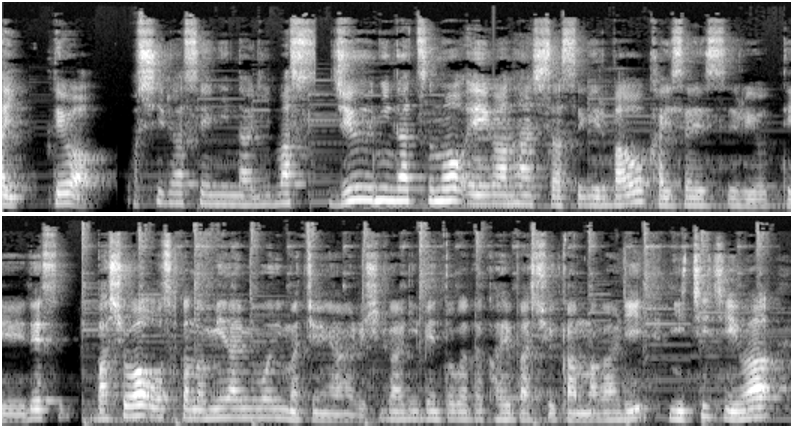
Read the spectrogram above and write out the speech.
はい。では、お知らせになります。12月も映画の話さすぎる場を開催する予定です。場所は大阪の南森町にある日帰りイベント型カフェバ週間曲がり。日時は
